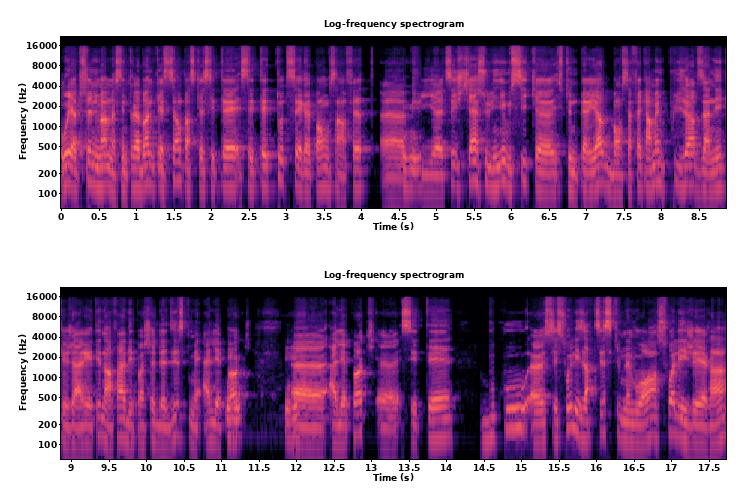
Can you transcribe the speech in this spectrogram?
Oui, absolument. Mais c'est une très bonne question parce que c'était, c'était toutes ces réponses, en fait. Euh, mhm. Puis, euh, tu sais, je tiens à souligner aussi que c'est une période, bon, ça fait quand même plusieurs années que j'ai arrêté d'en faire des pochettes de disques, mais à l'époque, mhm. Mhm. Euh, à l'époque, c'était beaucoup, c'est soit les artistes qui venaient me voir, soit les gérants,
